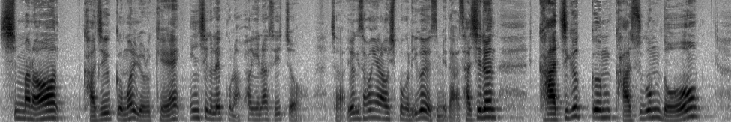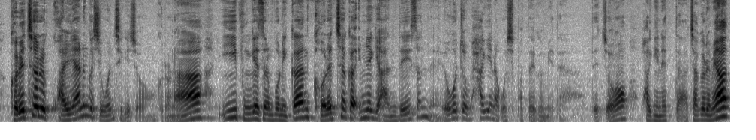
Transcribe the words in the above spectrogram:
10만 원 가지급금을 이렇게 인식을 했구나 확인할 수 있죠. 자 여기서 확인하고 싶은 건 이거였습니다. 사실은 가지급금, 가수금도 거래처를 관리하는 것이 원칙이죠. 그러나 이 분기에서는 보니까 거래처가 입력이 안 돼 있었네. 요거 좀 확인하고 싶었다 이겁니다. 됐죠? 확인했다. 자 그러면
